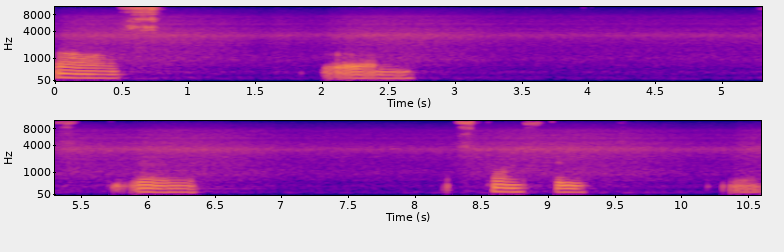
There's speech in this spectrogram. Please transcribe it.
uh, um, uh, stone state. Yeah.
